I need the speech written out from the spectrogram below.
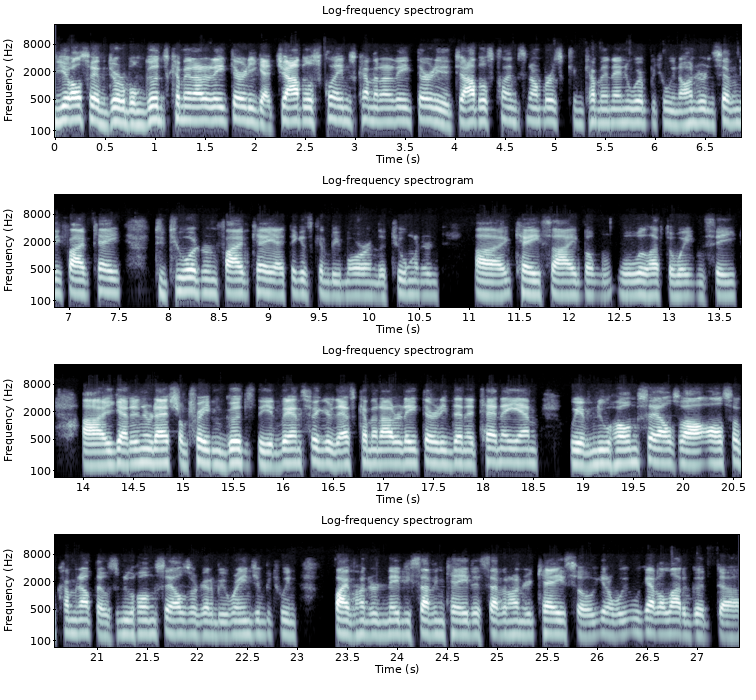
you also have durable goods coming out at 8:30. You got jobless claims coming out at 8:30. The jobless claims numbers can come in anywhere between 175k to 205k. I think it's going to be more in the 200 uh, K side, but we'll, have to wait and see. Uh, you got international trade and goods, the advanced figure that's coming out at 8:30. Then at 10 a.m. we have new home sales uh, also coming out. Those new home sales are going to be ranging between 587k to 700k. So you know we, we got a lot of good uh,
